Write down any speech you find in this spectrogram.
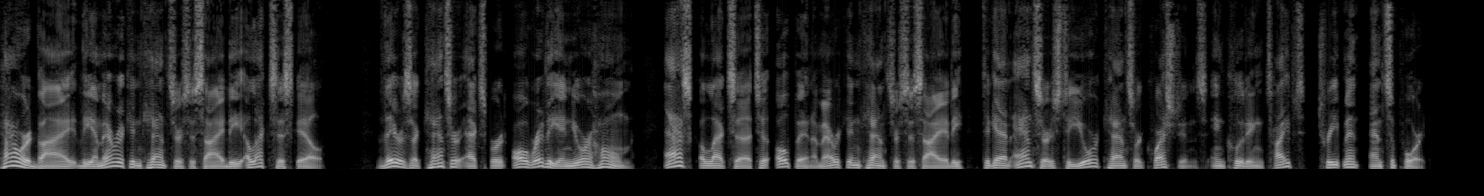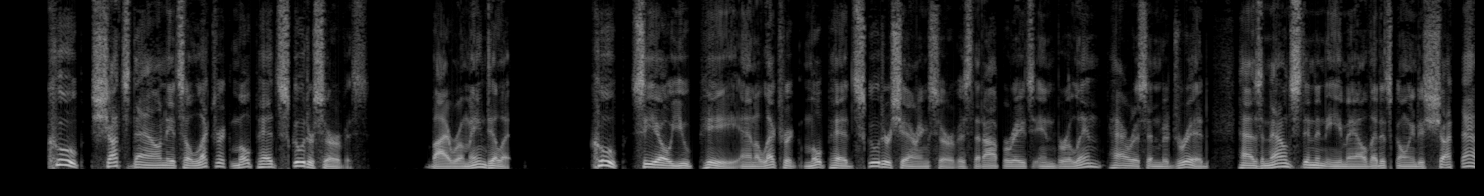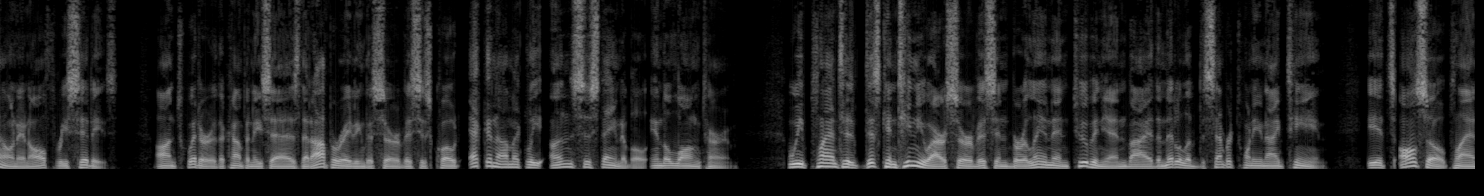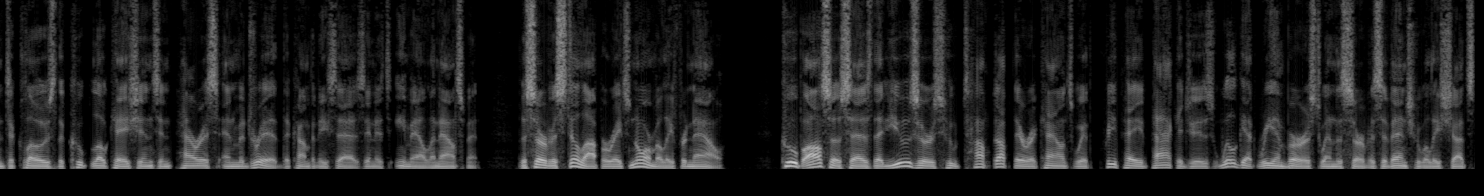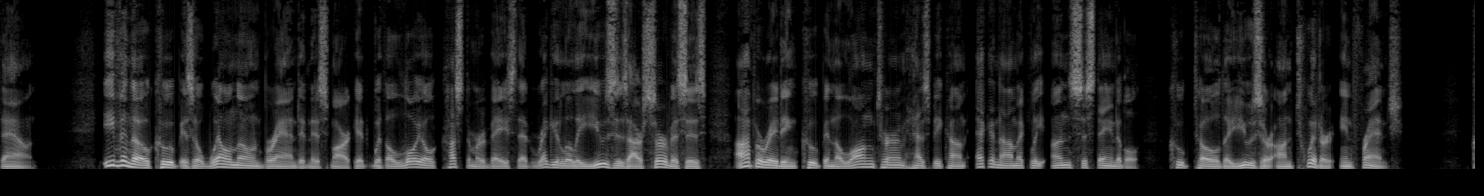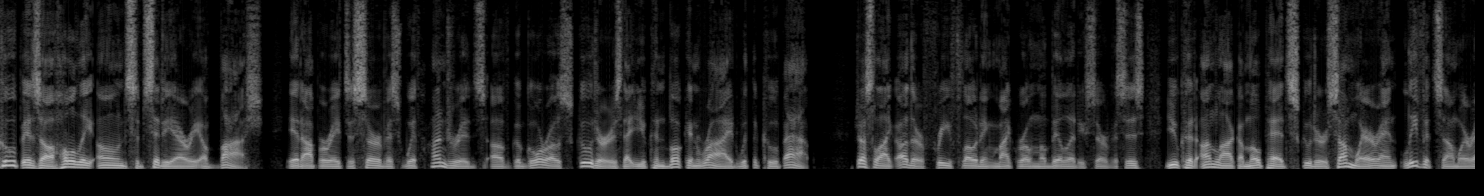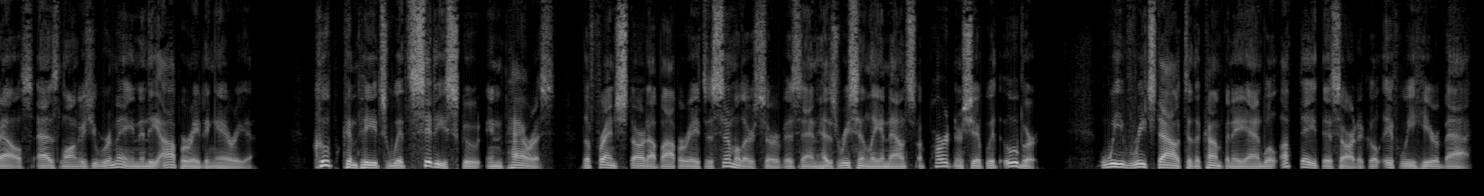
Powered by the American Cancer Society Alexa skill. There's a cancer expert already in your home. Ask Alexa to open American Cancer Society to get answers to your cancer questions, including types, treatment, and support. Coup shuts down its electric moped scooter service. By Romain Dillet. Coup, C-O-U-P, an electric moped scooter sharing service that operates in Berlin, Paris, and Madrid, has announced in an email that it's going to shut down in all three cities. On Twitter, the company says that operating the service is, quote, economically unsustainable in the long term. We plan to discontinue our service in Berlin and Tübingen by the middle of December 2019. It's also planned to close the Coup locations in Paris and Madrid, the company says in its email announcement. The service still operates normally for now. Coup also says that users who topped up their accounts with prepaid packages will get reimbursed when the service eventually shuts down. Even though Coup is a well known brand in this market with a loyal customer base that regularly uses our services, operating Coup in the long term has become economically unsustainable, Coup told a user on Twitter in French. Coup is a wholly owned subsidiary of Bosch. It operates a service with hundreds of Gogoro scooters that you can book and ride with the Coup app. Just like other free floating micro mobility services, you could unlock a moped scooter somewhere and leave it somewhere else as long as you remain in the operating area. Coup competes with Cityscoot in Paris. The French startup operates a similar service and has recently announced a partnership with Uber. We've reached out to the company and will update this article if we hear back.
